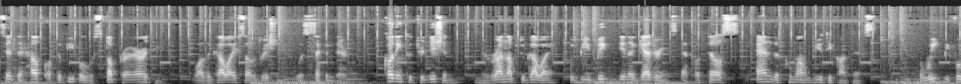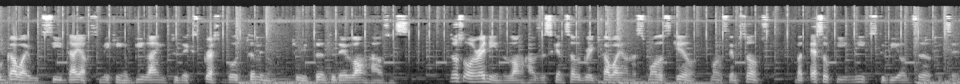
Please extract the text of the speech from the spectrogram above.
said the health of the people was top priority, while the Gawai celebration was secondary. According to tradition, the run up to Gawai would be big dinner gatherings at hotels and the Kumang Beauty Contest. A week before Gawai would see Dayaks making a beeline to the express boat terminal to return to their longhouses. Those already in the longhouses can celebrate Gawai on a smaller scale amongst themselves, but SOP needs to be observed, he said.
